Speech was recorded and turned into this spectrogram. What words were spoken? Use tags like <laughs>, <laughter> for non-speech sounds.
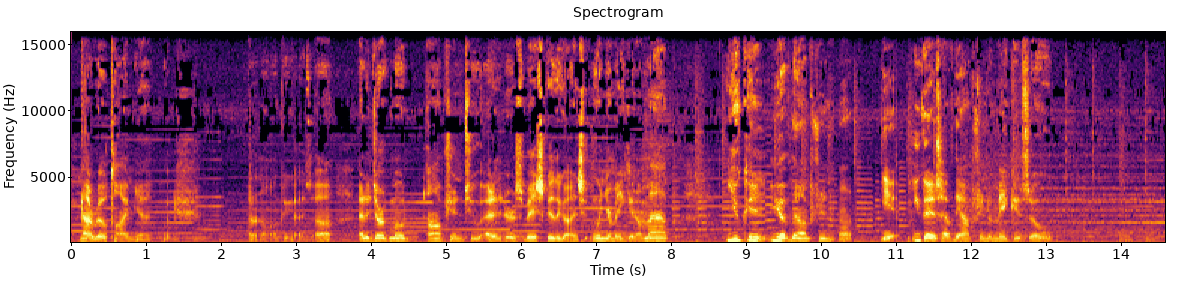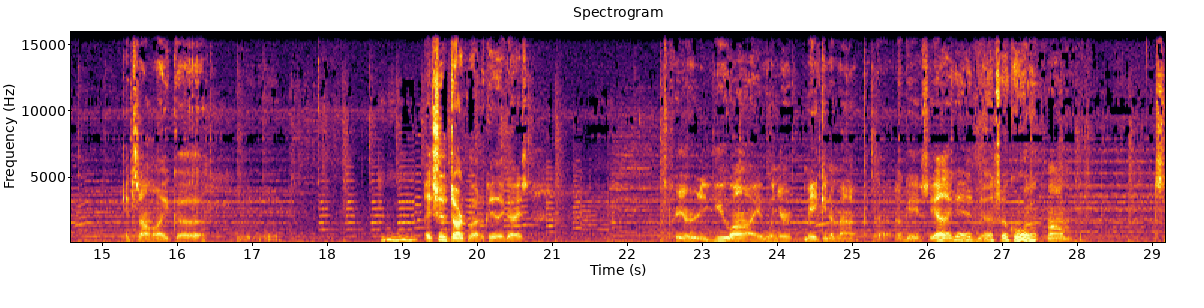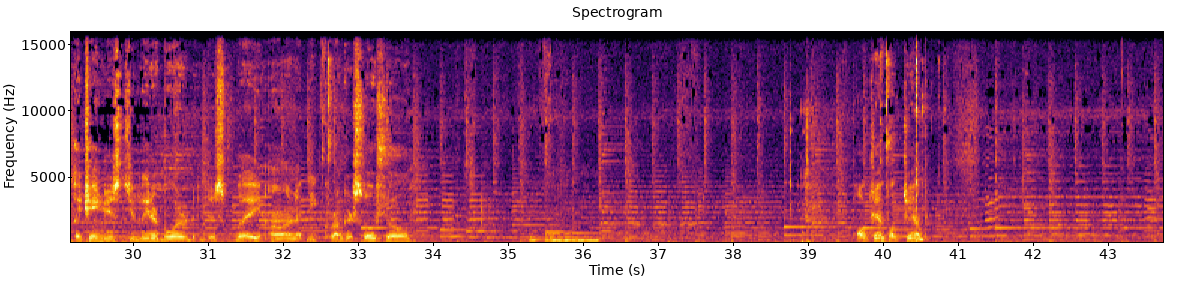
not real time yet, which I don't know. Okay, guys. Uh, edit dark mode option to editors. Basically, the guys when you're making a map, you can you have the option. Or, yeah, you guys have the option to make it so it's not like uh, it's just dark mode. Okay, the guys. For your UI when you're making a map. Okay, so yeah, that's so cool. Um display changes to leaderboard display on the Krunker social. Pog jump, pog jump.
